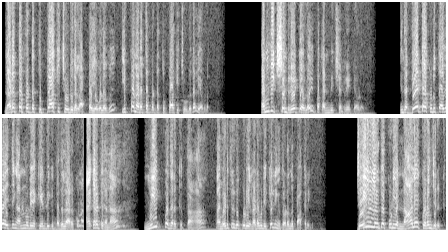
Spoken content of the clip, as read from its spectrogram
நடத்தப்பட்ட துப்பாக்கி சூடுகள் அப்ப எவ்வளவு? இப்ப நடத்தப்பட்ட துப்பாக்கி சூடுகள் எவ்வளவு? கன்விக்ஷன் ரேட் எவ்வளவு? இப்ப கன்விக்ஷன் ரேட் எவ்வளவு? இந்த டேட்டா கொடுத்தாவே ஐ திங்க் அண்ணனுடைய கேள்விக்கு பதிலா இருக்கும். கரெக்டுங்கண்ணா மீட்பதற்கு தான் நாம் எடுத்திருக்கக்கூடிய நடவடிக்கை நீங்க தொடர்ந்து பாக்குறீங்க ஜெயிலில் இருக்கக்கூடிய நாளே குறைஞ்சிருக்கு.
